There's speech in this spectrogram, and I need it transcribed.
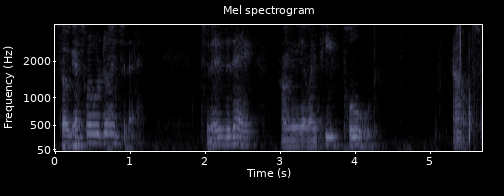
So guess what we're doing today? Today's the day I'm gonna get my teeth pulled out.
